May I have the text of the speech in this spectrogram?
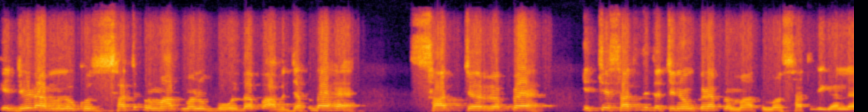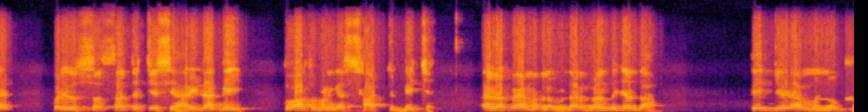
ਕਿ ਜਿਹੜਾ ਮਨੁੱਖ ਸੱਚ ਪ੍ਰਮਾਤਮਾ ਨੂੰ ਬੋਲਦਾ ਭਾਵ ਜਪਦਾ ਹੈ, ਸੱਚ ਰਪੈ, ਇੱਥੇ ਸੱਚ ਦੇ ਚੱਚੇ ਨੂੰ ਅੰਕੜਾ ਪ੍ਰਮਾਤਮਾ ਸੱਚ ਦੀ ਗੱਲ ਹੈ? ਪਰ ਜਦੋਂ ਸੱਸਾ ਚੱਚੇ ਸਿਹਾਰੀ ਲੱਗ ਗਈ, ਤਾਂ ਅਰਥ ਬਣ ਗਿਆ ਸੱਚ ਵਿੱਚ। ਰਪੈ ਮਤਲਬ ਹੁੰਦਾ ਰੰਗ ਜਾਂਦਾ। ਤੇ ਜਿਹੜਾ ਮਨੁੱਖ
